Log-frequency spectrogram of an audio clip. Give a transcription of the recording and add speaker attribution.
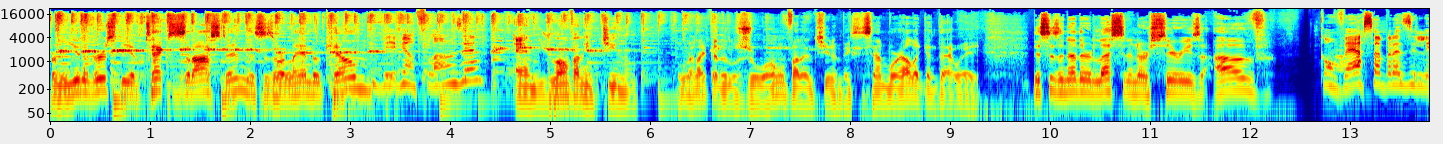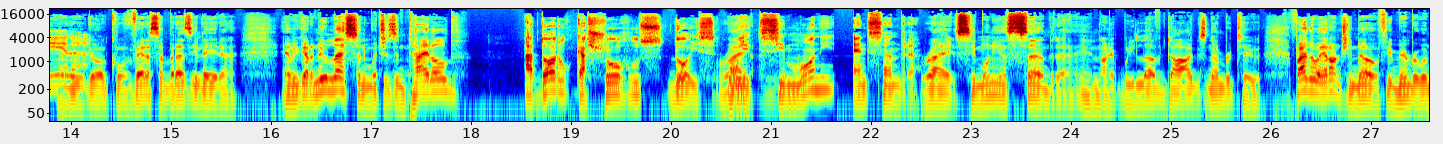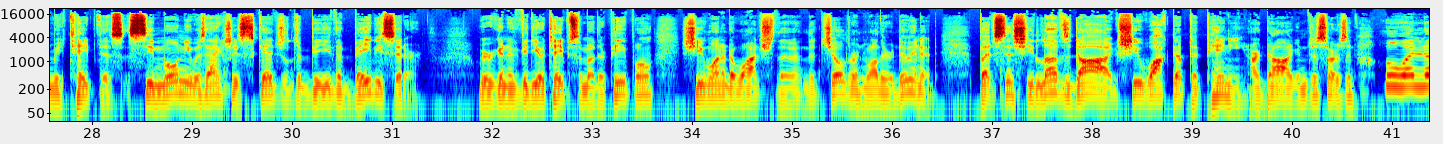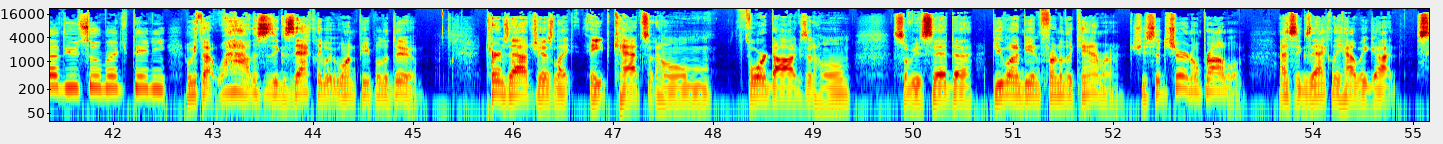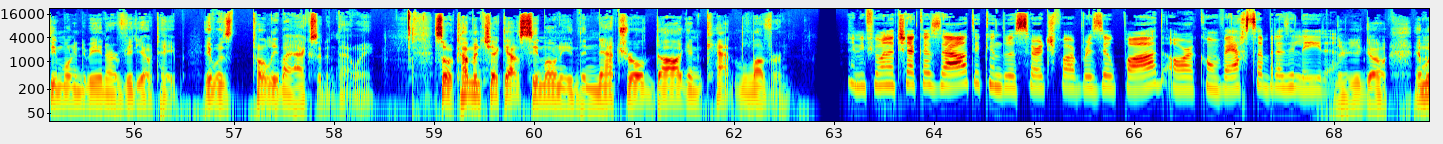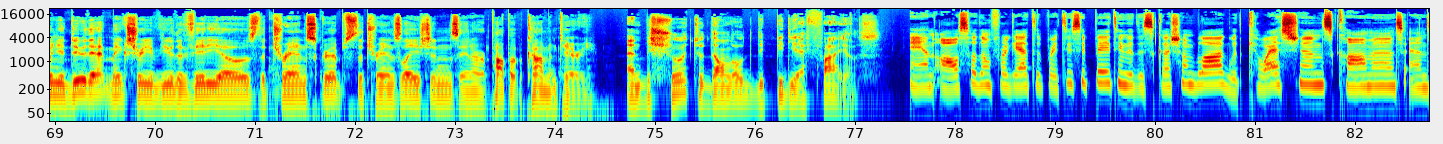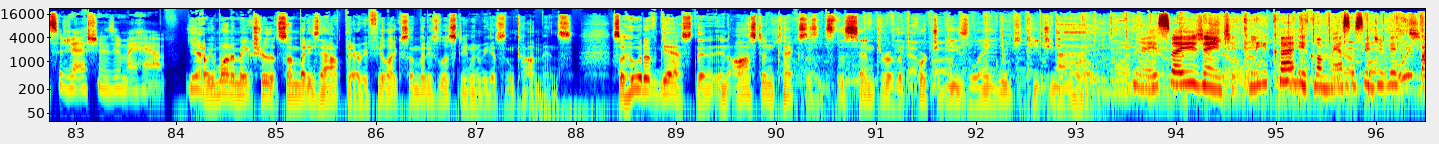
Speaker 1: From the University of Texas at Austin, this is Orlando Kelm.
Speaker 2: Vivian Flanzer.
Speaker 3: And João Valentino.
Speaker 1: Ooh, I like that little João Valentino. Makes it sound more elegant that way. This is another lesson in our series of
Speaker 2: Conversa Brasileira.
Speaker 1: There you go, Conversa Brasileira. And we've got a new lesson which is entitled
Speaker 3: Adoro Cachorros 2
Speaker 1: Right.
Speaker 3: with Simone and Sandra.
Speaker 1: Right, Simone and Sandra, and I, we love dogs number two. By the way, I don't you know if you remember when we taped this, Simone was actually scheduled to be the babysitter. We were going to videotape some other people. She wanted to watch the, the children while they were doing it. But since she loves dogs, she walked up to Penny, our dog, and just sort of said, Oh, I love you so much, Penny. And we thought, wow, this is exactly what we want people to do. Turns out she has like eight cats at home, four dogs at home. So we said, uh, Do you want to be in front of the camera? She said, Sure, no problem. That's exactly how we got Simone to be in our videotape. It was totally by accident that way. So come and check out Simone, the natural dog and cat lover.
Speaker 2: And if you want to check us out, you can do a search for Brazil Pod or Conversa Brasileira.
Speaker 1: There you go. And when you do that, make sure you view the videos, the transcripts, the translations, and our pop up commentary.
Speaker 3: And be sure to download the PDF files.
Speaker 2: And also don't forget to participate in the discussion blog with questions, comments, and suggestions you might have.
Speaker 1: Yeah, we want to make sure that somebody's out there. We feel like somebody's listening when we get some comments. So, who would have guessed that in Austin, Texas, it's the center of the Portuguese language teaching world?
Speaker 2: É isso aí, gente. Clica e começa a se divertir.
